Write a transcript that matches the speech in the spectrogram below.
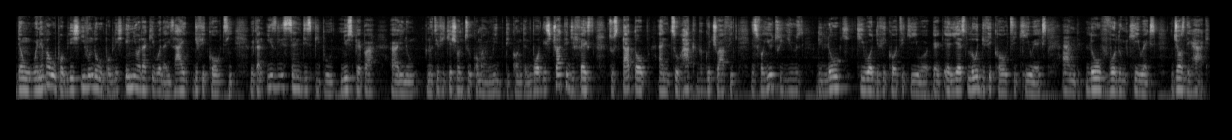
Then whenever we publish even though we publish any other keyword that is high difficulty we can easily send these people newspaper uh, you know notification to come and read the content. But the strategy first to start up and to hack google traffic is for you to use the low keyword difficulty keyword uh, uh, yes low difficulty keywords and low volume keywords just the hack.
